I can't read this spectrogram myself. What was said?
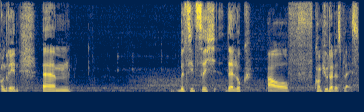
und reden. Ähm, bezieht sich der Look auf Computerdisplays?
